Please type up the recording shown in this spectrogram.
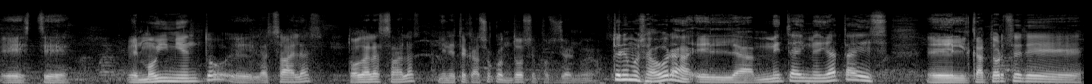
este, en movimiento eh, las salas todas las salas y en este caso con dos exposiciones nuevas. Tenemos ahora, la meta inmediata es el 14 de,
